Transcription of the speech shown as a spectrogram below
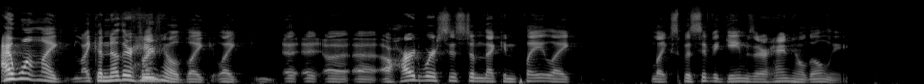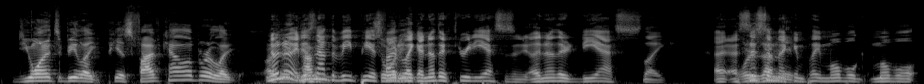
I want like like another Three- handheld, like like a, a, a, a hardware system that can play like like specific games that are handheld only. Do you want it to be like PS5 caliber? Like are No, no, there it doesn't com- have to be PS5. So what do you- like another 3DS, is another DS, like a, a What does system that that, mean? can play mobile mobile.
